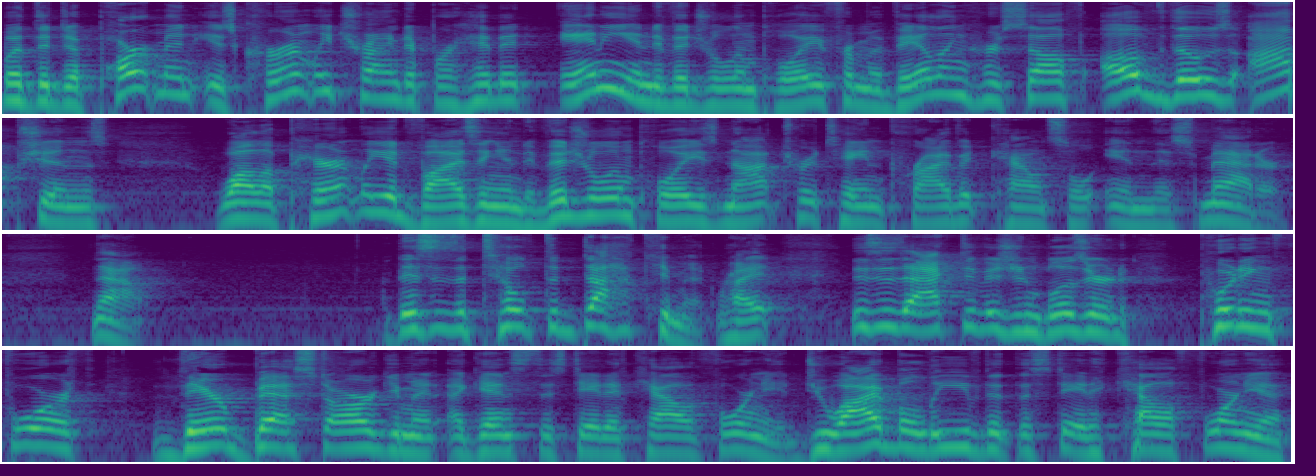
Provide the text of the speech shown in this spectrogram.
But the department is currently trying to prohibit any individual employee from availing herself of those options while apparently advising individual employees not to retain private counsel in this matter. Now, this is a tilted document, right? This is Activision Blizzard putting forth their best argument against the state of California. Do I believe that the state of California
